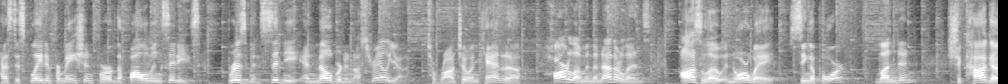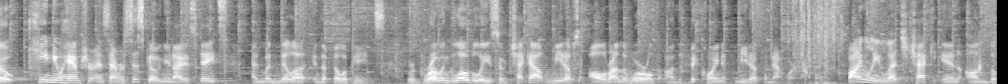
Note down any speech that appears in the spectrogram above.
has displayed information for the following cities Brisbane, Sydney, and Melbourne in Australia, Toronto in Canada, Haarlem in the Netherlands, Oslo in Norway, Singapore, London, Chicago, Keene, New Hampshire, and San Francisco in the United States, and Manila in the Philippines. We're growing globally, so check out meetups all around the world on the Bitcoin Meetup Network. Finally, let's check in on the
